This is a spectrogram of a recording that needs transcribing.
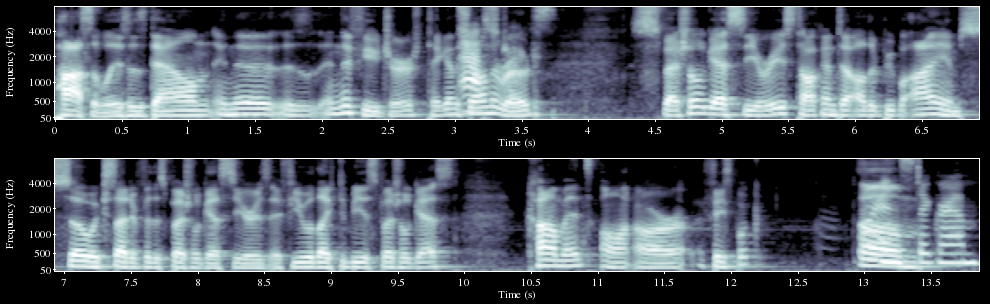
Possibly this is down in the is in the future. Taking the show on the road. Special guest series, talking to other people. I am so excited for the special guest series. If you would like to be a special guest, comment on our Facebook Or Um, Instagram.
